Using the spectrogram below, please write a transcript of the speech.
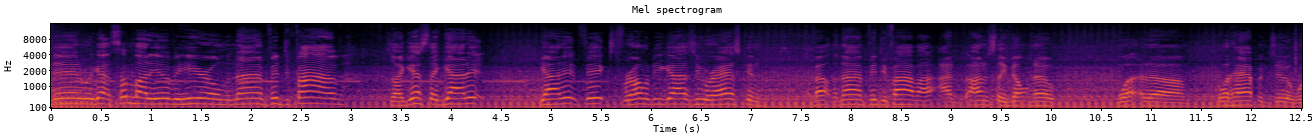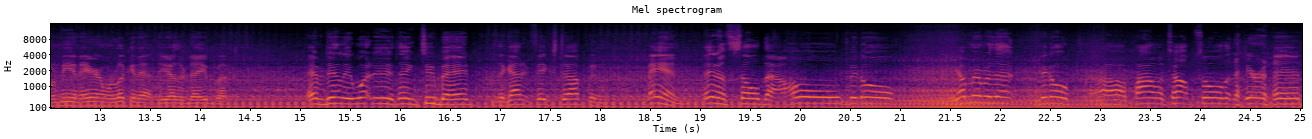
And then we got somebody over here on the 955. So I guess they got it, got it fixed. For all of you guys who were asking about the 955, I, I honestly don't know what uh, what happened to it when me and Aaron were looking at it the other day, but evidently it wasn't anything too bad. They got it fixed up and man, they done sold that whole big old Y'all remember that big old uh, pile of topsoil that Aaron had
